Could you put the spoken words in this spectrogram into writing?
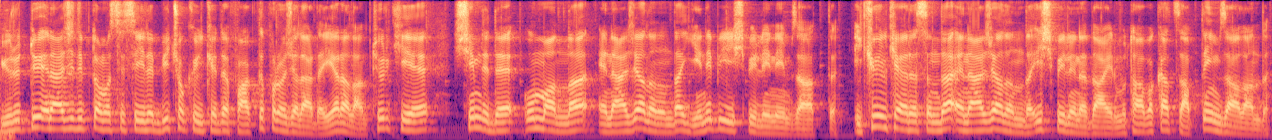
Yürüttüğü enerji diplomasisiyle birçok ülkede farklı projelerde yer alan Türkiye, şimdi de Umman'la enerji alanında yeni bir işbirliğine imza attı. İki ülke arasında enerji alanında işbirliğine dair mutabakat zaptı imzalandı.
